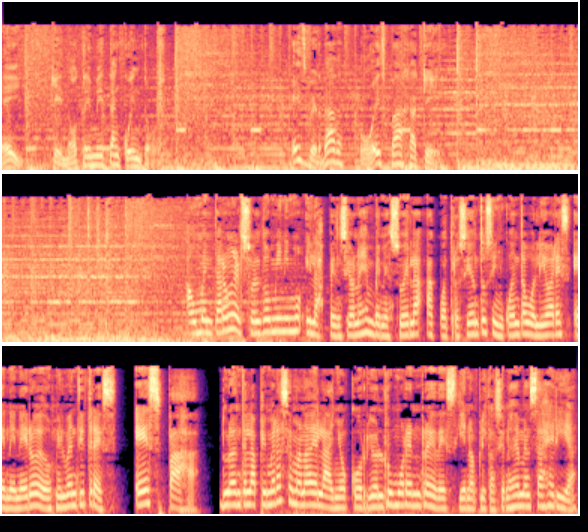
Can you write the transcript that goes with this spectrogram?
¡Ey! Que no te metan cuentos. ¿Es verdad o es paja que? Aumentaron el sueldo mínimo y las pensiones en Venezuela a 450 bolívares en enero de 2023. Es paja. Durante la primera semana del año corrió el rumor en redes y en aplicaciones de mensajería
